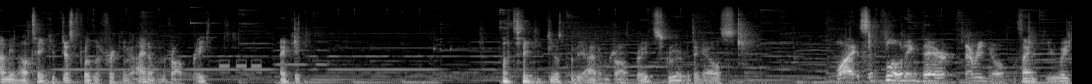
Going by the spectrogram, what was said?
I mean, I'll take it just for the freaking item drop rate. Thank you. I'll take it just for the item drop rate, screw everything else. Why is it floating there? There we go. Thank you. Wait,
